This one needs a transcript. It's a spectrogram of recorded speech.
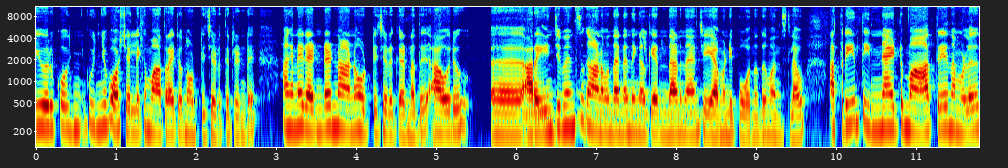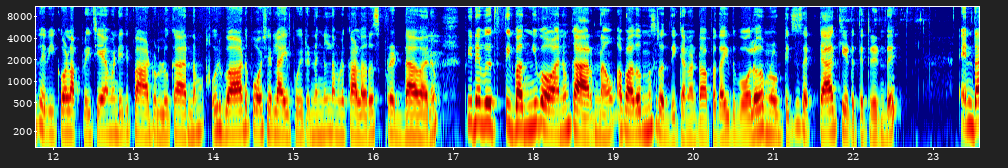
ഈ ഒരു കുഞ്ഞ് കുഞ്ഞു പോഷനിലേക്ക് മാത്രമായിട്ട് ഒന്ന് ഒട്ടിച്ചെടുത്തിട്ടുണ്ട്. അങ്ങനെ രണ്ടെണ്ണമാണ് ഒട്ടിച്ചെടുക്കേണ്ടത്. ആ ഒരു അറേഞ്ച്മെന്റ്സ് കാണുമ്പോൾ തന്നെ നിങ്ങൾക്ക് എന്താണ് ഞാൻ ചെയ്യാൻ വേണ്ടി പോകുന്നത് മനസ്സിലാവും. അത്രയും തിന്നായിട്ട് മാത്രമേ നമ്മൾ ഫെവിക്കോൾ അപ്ലൈ ചെയ്യാൻ വേണ്ടിയിട്ട് പാടുള്ളൂ. കാരണം ഒരുപാട് പോഷനിലായി പോയിട്ടുണ്ടെങ്കിൽ നമ്മൾ കളർ സ്പ്രെഡ് ആവാനും പിന്നെ വൃത്തി ഭംഗി പോകാനും കാരണമാവും. അപ്പോൾ അതൊന്ന് ശ്രദ്ധിക്കണം കേട്ടോ. അപ്പോൾ ഇതുപോലെ നമ്മൾ ഒട്ടിച്ച് സെറ്റാക്കി എടുത്തിട്ടുണ്ട്. എന്താ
